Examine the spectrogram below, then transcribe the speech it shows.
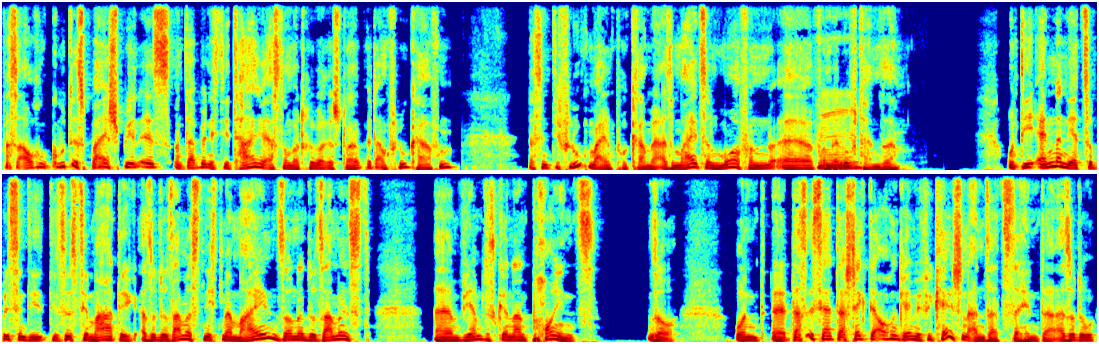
Was auch ein gutes Beispiel ist, und da bin ich die Tage erst nochmal drüber gestolpert am Flughafen, das sind die Flugmeilenprogramme, also Miles und More von, äh, von mhm. der Lufthansa. Und die ändern jetzt so ein bisschen die, die Systematik. Also du sammelst nicht mehr Meilen, sondern du sammelst, äh, wir haben das genannt, Points. So. Und äh, das ist ja, da steckt ja auch ein Gamification-Ansatz dahinter. Also du,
